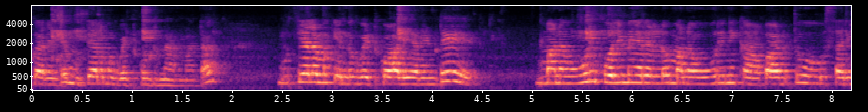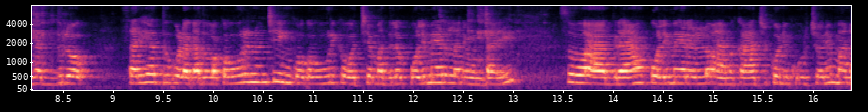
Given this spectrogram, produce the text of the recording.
ఎందుకు అని అంటే ముత్యాలమ్మకు పెట్టుకుంటున్నాను అనమాట ముత్యాలమ్మకి ఎందుకు పెట్టుకోవాలి అని అంటే మన ఊరి పొలిమేరల్లో మన ఊరిని కాపాడుతూ సరిహద్దులో సరిహద్దు కూడా కాదు ఒక ఊరి నుంచి ఇంకొక ఊరికి వచ్చే మధ్యలో పొలిమేరలు అని ఉంటాయి. సో ఆ గ్రామ పొలిమేరల్లో ఆమె కాచుకొని కూర్చొని మన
